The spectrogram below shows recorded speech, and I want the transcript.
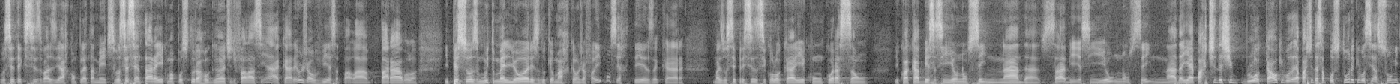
você tem que se esvaziar completamente. Se você sentar aí com uma postura arrogante de falar assim, ah, cara, eu já ouvi essa palavra, parábola, e pessoas muito melhores do que o Marcão já falou, e com certeza, cara, mas você precisa se colocar aí com o coração e com a cabeça assim, eu não sei nada, sabe? E assim, eu não sei nada. E é a partir deste local, que a partir dessa postura que você assume,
